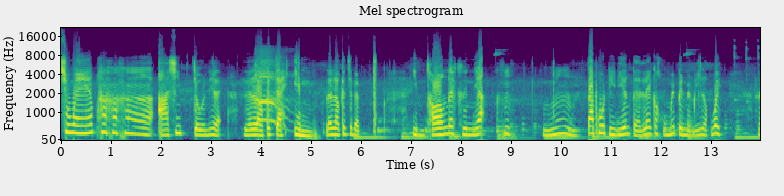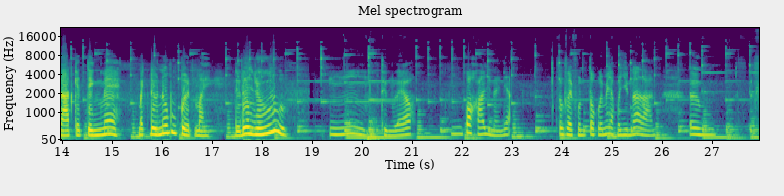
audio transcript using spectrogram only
ชวบฮ่าฮ่าฮ่าอาชีพโจรนี่แหละ แล้วเราก็จะอิ่ม แล้วเราก็จะแบบ อิ่มท้องได้คืนเนี้ยฮึอืมถ้าพูดดีๆตั้งแต่แรกก็คงไม่เป็นแบบนี้หรอกเว้ยร้านแกเจ๋งแน่แมคโดนัลด์เพิ่งเปิดใหม่ เดี๋ยวได้รู้ อืม ถึงแล้ว พ่อค้าอยู่ไหนเนี่ย สงสัยฝนตกเลยไม่อยากมายืนหน้าร้าน เอิมส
